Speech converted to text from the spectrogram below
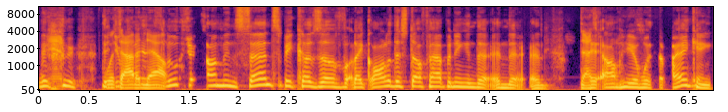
Without a doubt. lose your common sense because of like all of this stuff happening in the in the in, That's- out here with the banking.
